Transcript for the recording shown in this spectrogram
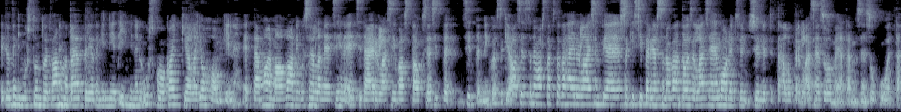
et jotenkin musta tuntuu, että vanhemmat ajatteli jotenkin niin, että ihminen uskoo kaikkialla johonkin. Että tämä maailma on vaan niinku sellainen, että siihen etsitään erilaisia vastauksia. Sitten, sitten niinku jossakin Aasiassa ne vastaukset on vähän erilaisempia ja jossakin Siperiassa ne on vähän toisenlaisia. Ja mä oon nyt synnytty tähän luterilaiseen Suomeen ja tämmöiseen sukuun, että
